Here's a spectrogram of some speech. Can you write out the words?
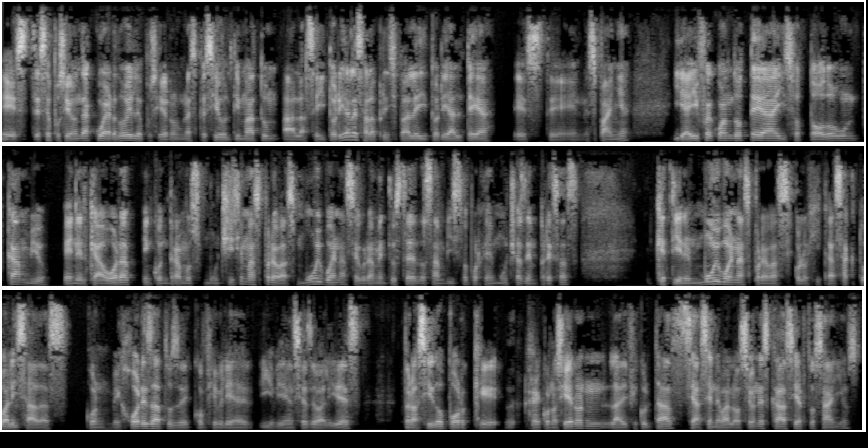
este, se pusieron de acuerdo y le pusieron una especie de ultimátum a las editoriales, a la principal editorial TEA este, en España. Y ahí fue cuando TEA hizo todo un cambio en el que ahora encontramos muchísimas pruebas muy buenas, seguramente ustedes las han visto porque hay muchas empresas que tienen muy buenas pruebas psicológicas actualizadas con mejores datos de confiabilidad y evidencias de validez pero ha sido porque reconocieron la dificultad, se hacen evaluaciones cada ciertos años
